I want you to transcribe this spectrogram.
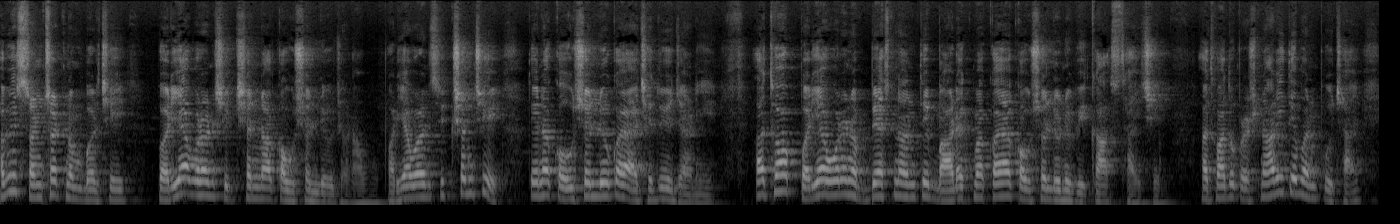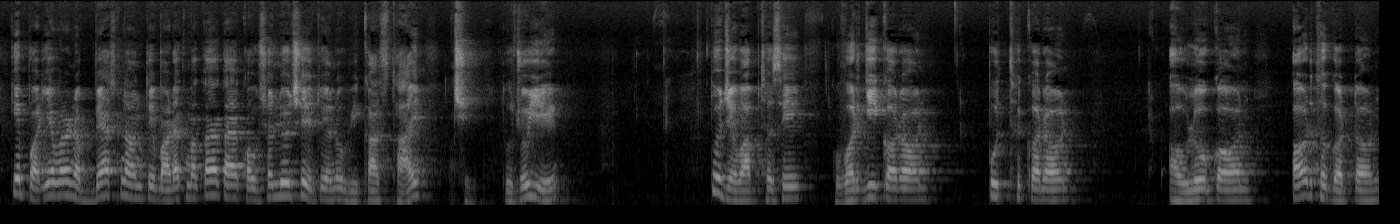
હવે સડસઠ નંબર છે, પર્યાવરણ શિક્ષણના કૌશલ્યો જણાવો. પર્યાવરણ શિક્ષણ છે? તેના કૌશલ્યો કયા છે તો એ જાણીએ. અથવા પર્યાવરણ અભ્યાસના અંતે બાળકમાં કયા કૌશલ્યોનો વિકાસ થાય છે? અથવા તો પ્રશ્ન આ રીતે પણ પૂછાય કે પર્યાવરણ અભ્યાસના અંતે બાળકમાં કયા કયા કૌશલ્યો છે તો એનો વિકાસ થાય છે. તો જોઈએ. તો જવાબ થશે, વર્ગીકરણ, પૃથ્થકરણ, અવલોકન અર્થઘટન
